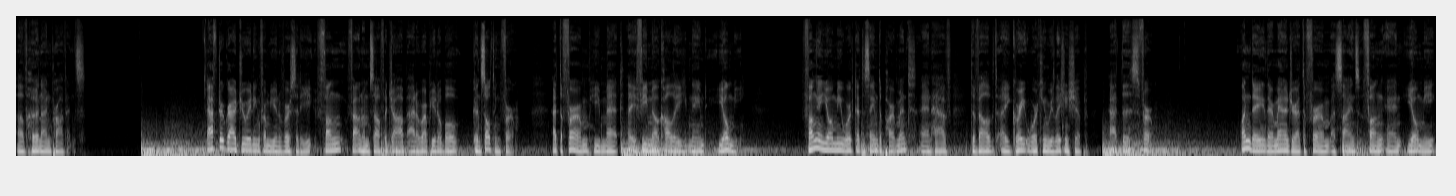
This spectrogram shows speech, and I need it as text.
of Henan Province. After graduating from university, Feng found himself a job at a reputable consulting firm. At the firm, he met a female colleague named Yomi. Feng and Yomi worked at the same department and have developed a great working relationship at this firm. One day, their manager at the firm assigns Feng and Yomi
